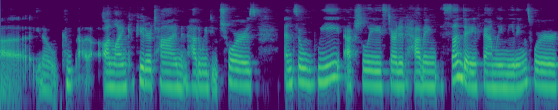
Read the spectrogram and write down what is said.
uh, you know, com- uh, online computer time and how do we do chores. And so we actually started having Sunday family meetings where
